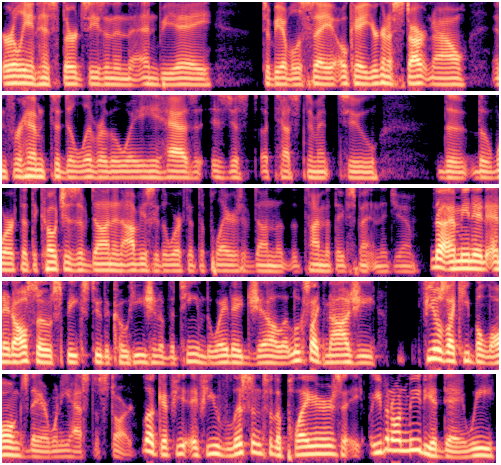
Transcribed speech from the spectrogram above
early in his third season in the NBA to be able to say, okay, you're going to start now, and for him to deliver the way he has is just a testament to the the work that the coaches have done, and obviously the work that the players have done, the, the time that they've spent in the gym. No, I mean, it, and it also speaks to the cohesion of the team, the way they gel. It looks like Naji feels like he belongs there when he has to start. Look, if you if you've listened to the players, even on media day, we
